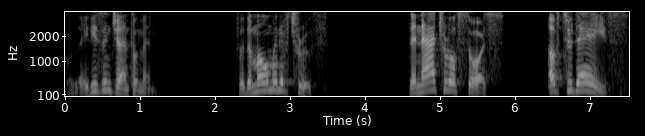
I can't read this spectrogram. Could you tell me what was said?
Well, ladies and gentlemen, for the moment of truth, the natural source of today's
